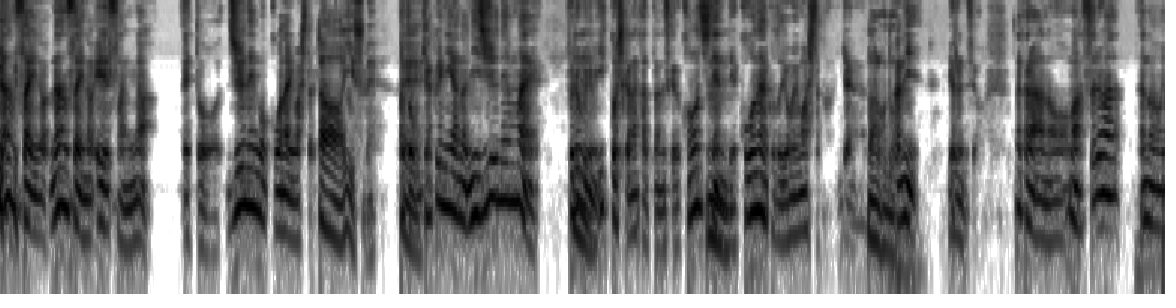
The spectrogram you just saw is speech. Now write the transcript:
何歳の、何歳の A さんが、えっと、10年後こうなりましたああ、いいですね。あと逆にあの、20年前、プログラム1個しかなかったんですけど、うん、この時点でこうなること読めましたか？みたいな。なるほど。にやるんですよ。だから、あの、まあ、それは、あの、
